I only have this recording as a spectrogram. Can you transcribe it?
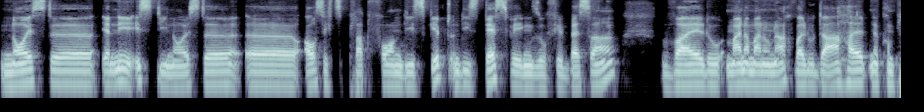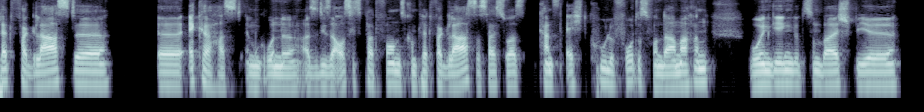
neueste, ja, nee, ist die neueste äh, Aussichtsplattform, die es gibt. Und die ist deswegen so viel besser, weil du, meiner Meinung nach, weil du da halt eine komplett verglaste äh, Ecke hast im Grunde. Also diese Aussichtsplattform ist komplett verglast. Das heißt, du hast, kannst echt coole Fotos von da machen. Wohingegen du zum Beispiel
